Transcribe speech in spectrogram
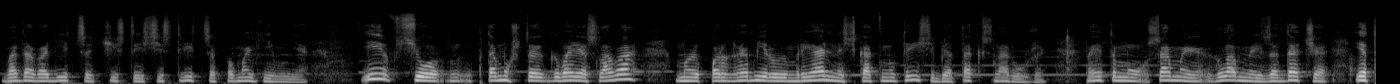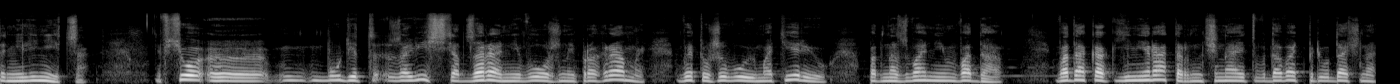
вода водится, чистая сестрица, помоги мне». И все, потому что, говоря слова, мы программируем реальность как внутри себя, так и снаружи. Поэтому самая главная задача – это не лениться. Все э, будет зависеть от заранее вложенной программы в эту живую материю под названием «вода». Вода как генератор начинает выдавать при удачно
